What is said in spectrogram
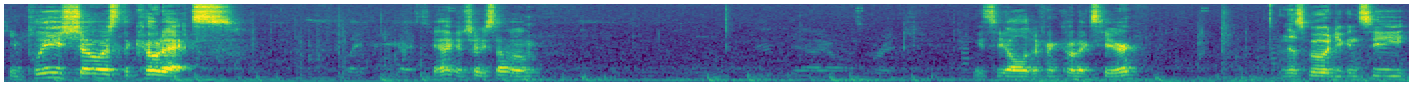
Can you please show us the codecs? Yeah, I can show you some of them. You can see all the different codecs here. In this mode, you can see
